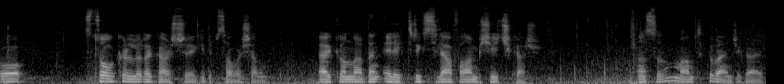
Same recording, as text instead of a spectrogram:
O stalkerlara karşı gidip savaşalım. Belki onlardan elektrik silahı falan bir şey çıkar. Nasıl? Mantıklı bence gayet.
